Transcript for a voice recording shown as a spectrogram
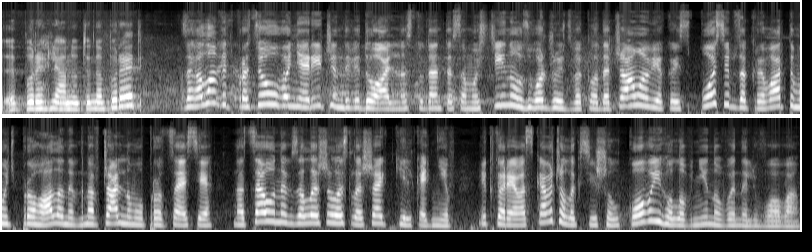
е, переглянути наперед. Загалом відпрацьовування річ індивідуальна. Студенти самостійно узгоджують з викладачами, в який спосіб закриватимуть прогалини в навчальному процесі. На це у них залишилось лише кілька днів. Вікторія Васкевич, Олексій Шелковий. Головні новини Львова.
